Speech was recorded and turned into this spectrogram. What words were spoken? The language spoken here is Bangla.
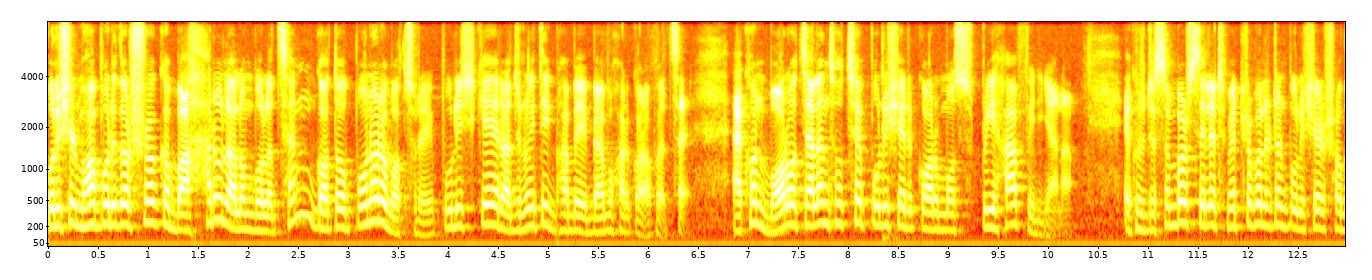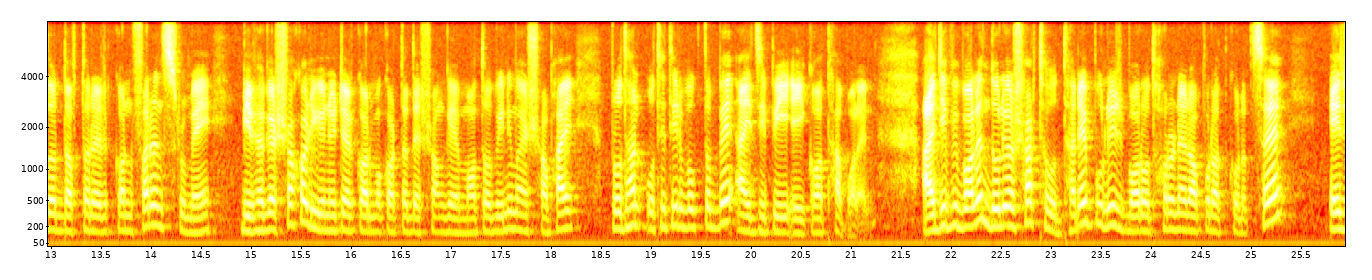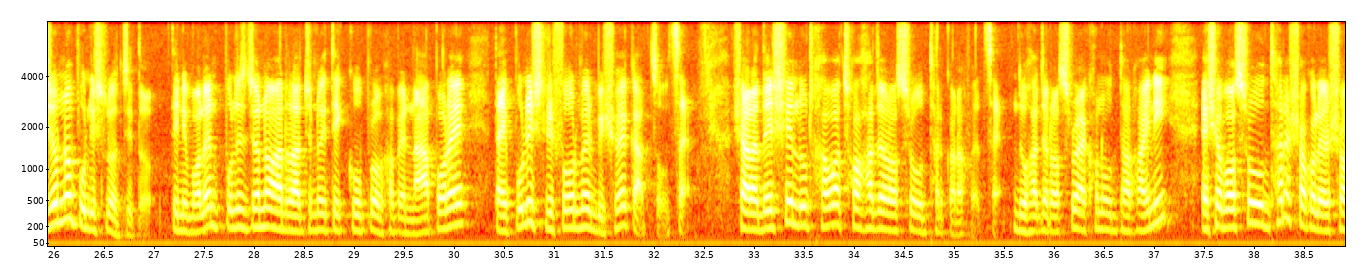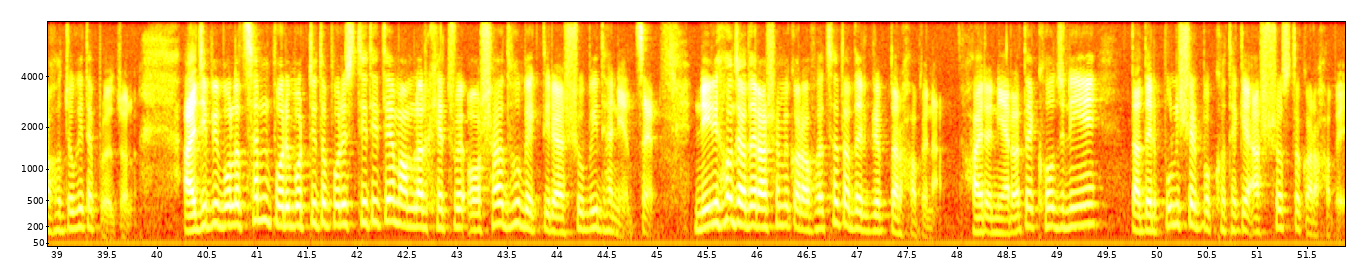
পুলিশের মহাপরিদর্শক বাহারুল আলম বলেছেন, গত পনেরো বছরে পুলিশকে রাজনৈতিকভাবে ব্যবহার করা হয়েছে। এখন বড় চ্যালেঞ্জ হচ্ছে পুলিশের কর্মস্পৃহা ফিরিয়ে আনা। একুশ ডিসেম্বর সিলেট মেট্রোপলিটন পুলিশের সদর দপ্তরের কনফারেন্স রুমে বিভাগের সকল ইউনিটের কর্মকর্তাদের সঙ্গে মত বিনিময় সভায় প্রধান অতিথির বক্তব্যে আইজিপি এই কথা বলেন। আইজিপি বলেন, দলীয় স্বার্থ উদ্ধারে পুলিশ বড় ধরনের অপরাধ করেছে। এই জন্য পুলিশ লজ্জিত। তিনি বলেন, পুলিশ যেন আর রাজনৈতিক কুপ্রভাবে না পড়ে, তাই পুলিশ রিফর্মের বিষয়ে কাজ চলছে। সারা দেশে লুট হওয়া ছ হাজার অস্ত্র উদ্ধার করা হয়েছে। দু হাজার অস্ত্র এখনও উদ্ধার হয়নি। এসব অস্ত্র উদ্ধারে সকলের সহযোগিতা প্রয়োজন। আইজিপি বলেছেন, পরিবর্তিত পরিস্থিতিতে মামলার ক্ষেত্রে অসাধু ব্যক্তিরা সুবিধা নিয়েছে। নিরীহ যাদের আসামি করা হয়েছে, তাদের গ্রেপ্তার হবে না। হয়রানি এড়াতে খোঁজ নিয়ে তাদের পুলিশের পক্ষ থেকে আশ্বস্ত করা হবে।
